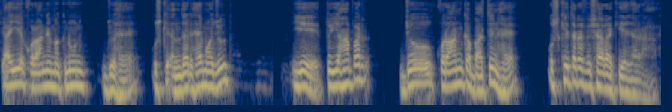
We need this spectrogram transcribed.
کیا یہ قرآن مخنون جو ہے اس کے اندر ہے موجود؟ یہ تو یہاں پر جو قرآن کا باطن ہے، اس کی طرف اشارہ کیا جا رہا ہے۔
